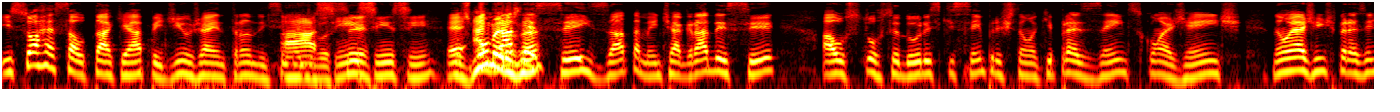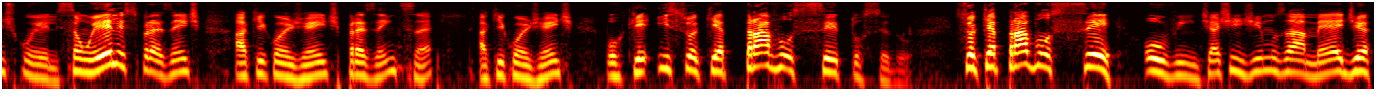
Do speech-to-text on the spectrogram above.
e só ressaltar aqui rapidinho, já entrando em cima ah, de você. sim, sim, sim. É, Os números, né? agradecer, exatamente, agradecer aos torcedores que sempre estão aqui presentes com a gente. Não é a gente presente com eles, são eles presentes aqui com a gente, presentes, né? Aqui com a gente, porque isso aqui é pra você, torcedor. Isso aqui é pra você, ouvinte. Atingimos a média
